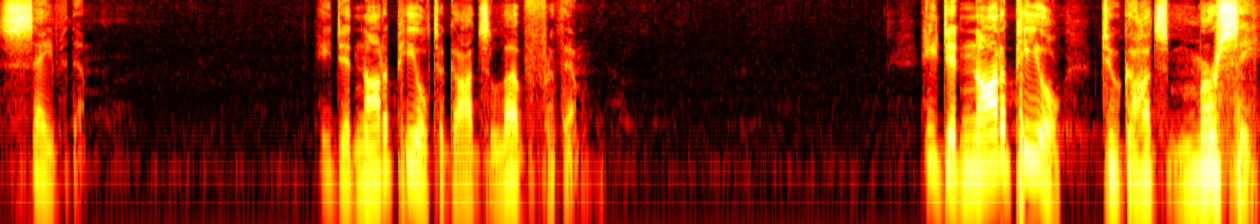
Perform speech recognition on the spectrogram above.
save them? Did not appeal to God's love for them. He did not appeal to God's mercy.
